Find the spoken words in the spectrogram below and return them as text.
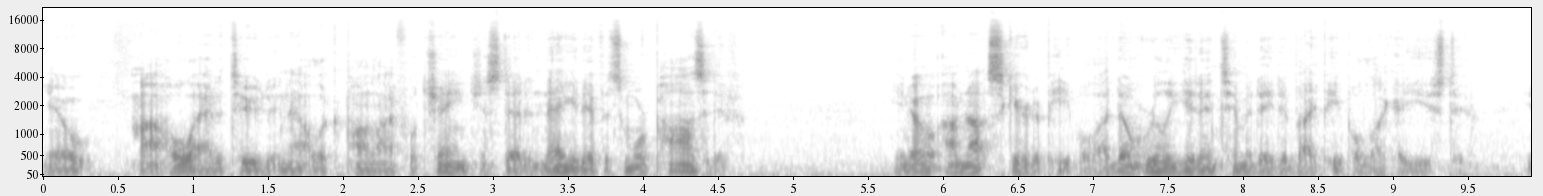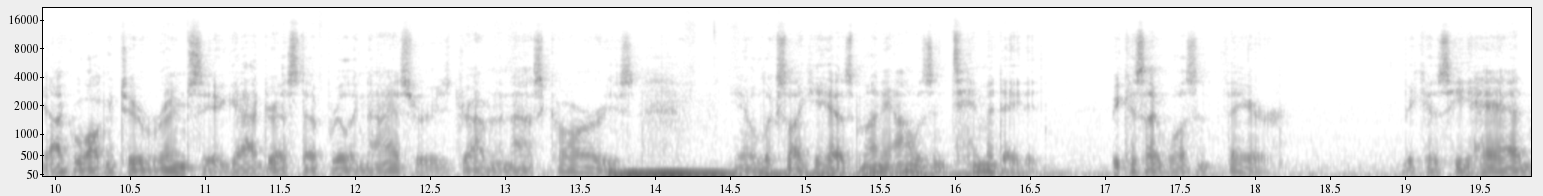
You know, my whole attitude and outlook upon life will change. Instead of negative, it's more positive. You know, I'm not scared of people. I don't really get intimidated by people like I used to. You know, I could walk into a room, see a guy dressed up really nice, or he's driving a nice car, he's, you know, looks like he has money. I was intimidated because I wasn't there. Because he had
